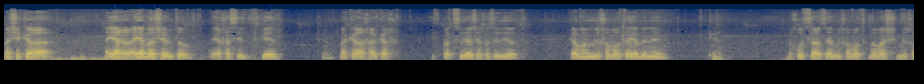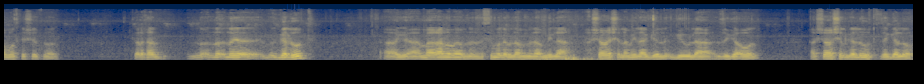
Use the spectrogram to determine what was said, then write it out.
מה שקרה, היה, היה בעל שם טוב, היה חסיד, כן? מה קרה אחר כך? התפצלויות של חסידיות. כמה מלחמות היה ביניהם. כן. בחוץ לארץ היה מלחמות, ממש מלחמות קשות מאוד. כל אחד, לא, לא, לא, גלות, המהר"ל אומר, שימו לב למילה, השורש של המילה גאול- גאולה זה גאול. השורש של גלות זה גלו.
